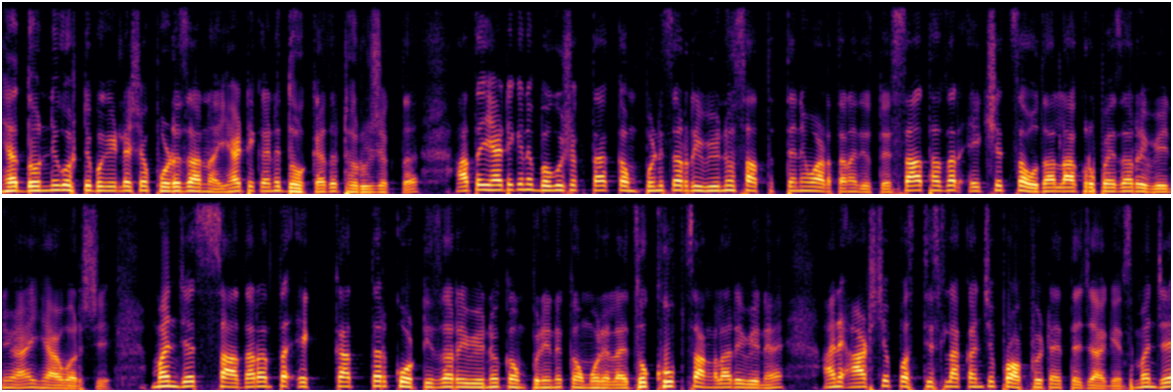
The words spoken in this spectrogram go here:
ह्या दोन्ही गोष्टी बघितल्याशिवाय पुढे जाणं ह्या ठिकाणी धोक्याचं ठरू शकतं. आता ह्या ठिकाणी बघू शकता कंपनीचा रिव्हेन्यू सातत्याने वाढताना दिसतोय. सात हजार एकशे चौदा लाख रुपयाचा रेव्हेन्यू आहे ह्या वर्षी. म्हणजेच साधारणतः एकाहत्तर कोटीचा रेव्हेन्यू कंपनीने कमवलेला आहे. जो खूप चांगला रेव्हेन्यू आहे आणि आठशे पस्तीस लाखांचे प्रॉफिट आहेत त्याच्या अगेन्स्ट. म्हणजे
